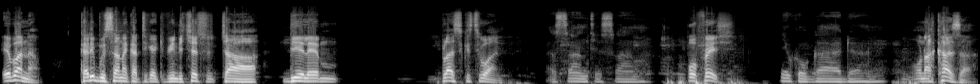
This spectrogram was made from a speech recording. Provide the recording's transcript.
Eh bana, karibu sana katika kipindi chetu cha DLM Plus 61. Asante sana, Upo fresh? niko gada Unakaza?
